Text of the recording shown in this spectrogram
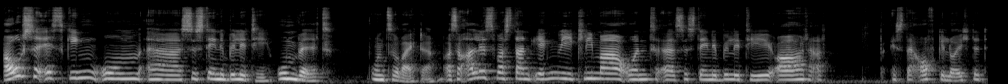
außer es ging um äh, Sustainability, Umwelt und so weiter. Also alles, was dann irgendwie Klima und äh, Sustainability, oh, da ist er aufgeleuchtet.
